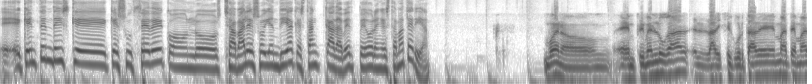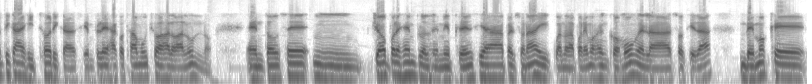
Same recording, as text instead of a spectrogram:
Eh, ¿Qué entendéis que, que sucede con los chavales hoy en día que están cada vez peor en esta materia? Bueno, en primer lugar, la dificultad de matemáticas es histórica, siempre les ha costado mucho a los alumnos. Entonces, mm, yo, por ejemplo, de mi experiencia personal y cuando la ponemos en común en la sociedad, vemos que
